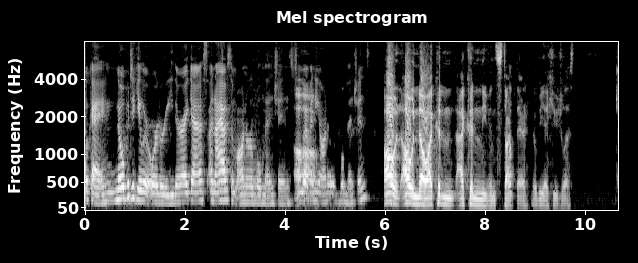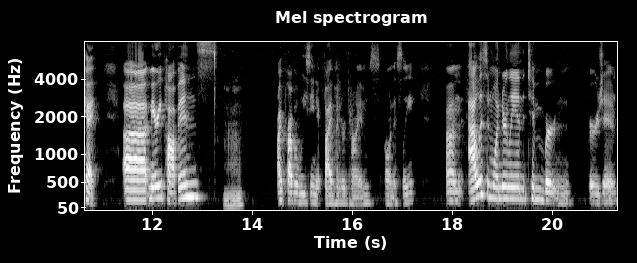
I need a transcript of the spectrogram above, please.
okay, no particular order either, I guess. And I have some honorable mentions. Do you have any honorable mentions? Oh, oh no, I couldn't. I couldn't even start there. It'll be a huge list. Okay. Uh, Mary Poppins. hmm I've probably seen it 500 times, honestly. Um, Alice in Wonderland, the Tim Burton version.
